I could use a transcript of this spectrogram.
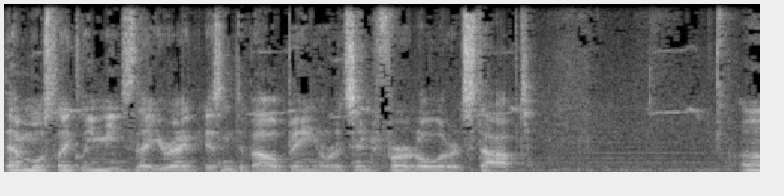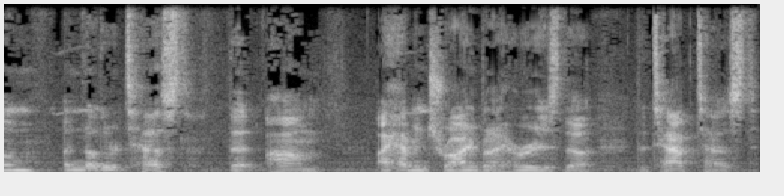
that most likely means that your egg isn't developing or it's infertile or it's stopped. Um, another test that um, I haven't tried but I heard is the, the tap test.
